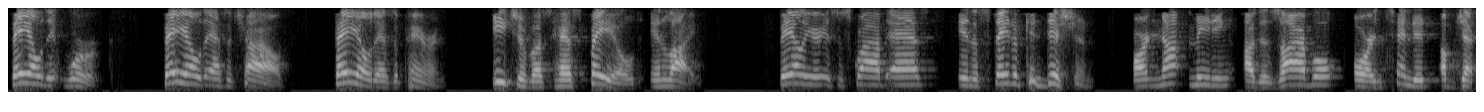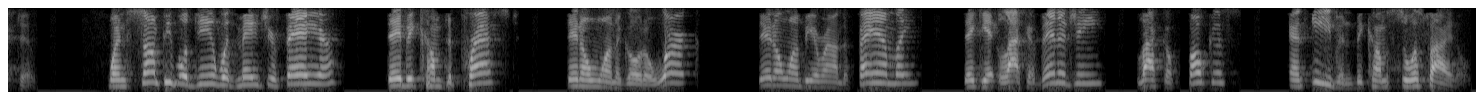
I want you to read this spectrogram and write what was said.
failed at work, failed as a child, failed as a parent. Each of us has failed in life. Failure is described as in a state of condition or not meeting a desirable or intended objective. When some people deal with major failure, they become depressed. They don't want to go to work. They don't want to be around the family. They get lack of energy, lack of focus, and even become suicidal.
